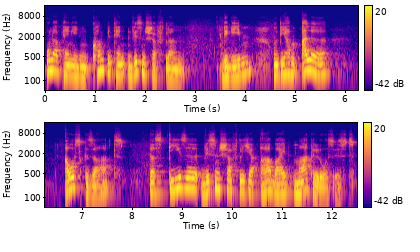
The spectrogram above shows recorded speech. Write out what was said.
unabhängigen, kompetenten Wissenschaftlern gegeben und die haben alle ausgesagt, dass diese wissenschaftliche Arbeit makellos ist.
